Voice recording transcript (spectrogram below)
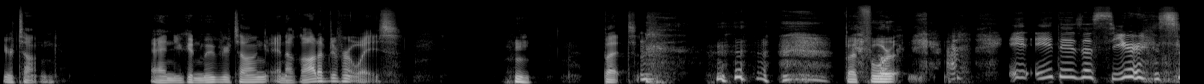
your tongue. And you can move your tongue in a lot of different ways. but but for It, it is a serious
